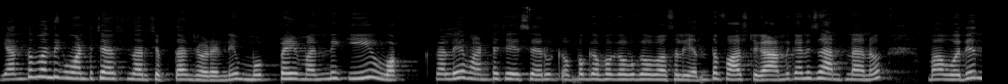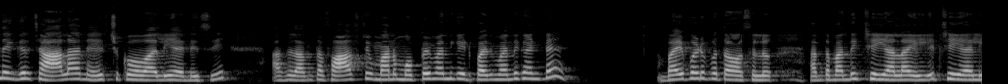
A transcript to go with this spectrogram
ఎంతమందికి వంట చేస్తున్నారు చెప్తాను చూడండి. ముప్పై మందికి ఒక్కలే వంట చేశారు. గబ్బ గబ్బ గబ్బ గబ్బ అసలు ఎంత ఫాస్ట్గా అందుకనేసి అంటున్నాను. మా వదిన దగ్గర చాలా నేర్చుకోవాలి అనేసి అసలు అంత ఫాస్ట్ మనం ముప్పై మందికి ఇటు పది మంది కంటే భయపడిపోతాం అసలు. అంతమందికి చేయాలా ఏది చేయాలి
